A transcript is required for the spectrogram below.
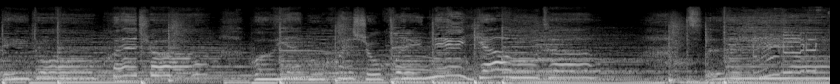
你多愧疚我也不会收回你要的自由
